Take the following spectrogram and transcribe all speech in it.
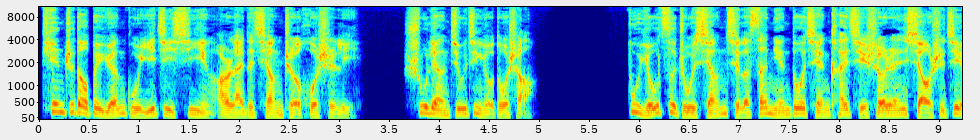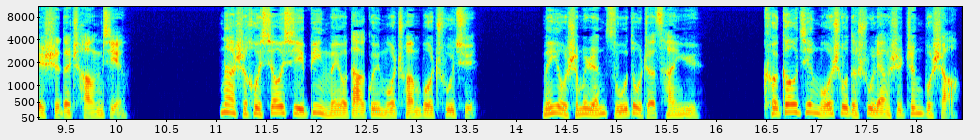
天知道被远古遗迹吸引而来的强者或势力数量究竟有多少。”不由自主想起了三年多前开启蛇人小世界时的场景。那时候消息并没有大规模传播出去，没有什么人族斗者参与，可高阶魔兽的数量是真不少，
